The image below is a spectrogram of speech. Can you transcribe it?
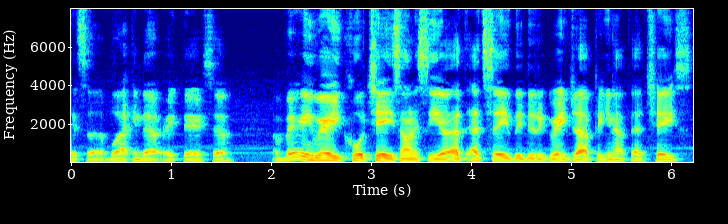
It's uh, blackened out right there. So a very very cool chase. Honestly, uh, I'd, I'd, say they did a great job picking out that chase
